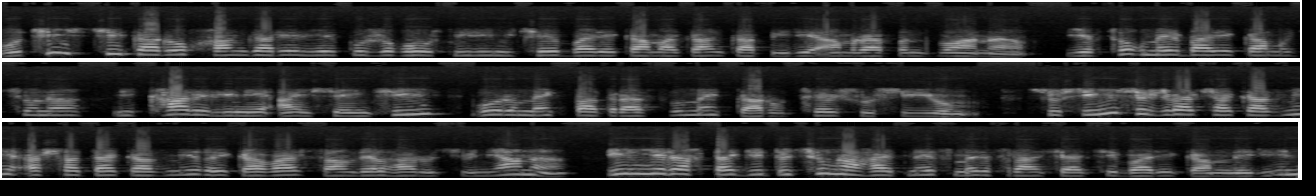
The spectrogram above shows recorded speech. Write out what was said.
Ոչինչ չի կարող խանգարել երկու ժողովուրդների միջև բարեկամական կապերի ամրապնդմանը, եւ թող մեր բարեկամությունը մի քարը լինի այն շենքի, որը մենք պատրաստվում ենք կառուցել Շուշիում։ Շուշիի շրջվարչակազմի աշխատակազմի ղեկավար Սամվել Հարությունյանը իր երախտագիտությունը հայտնեց մեր ֆրանսիացի բարեկամներին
